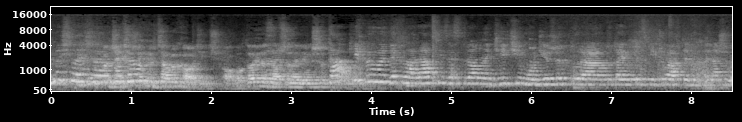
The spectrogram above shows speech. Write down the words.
Myślę, że dzieci, żeby chciały chodzić. O, bo to jest zawsze największy problem. takie były deklaracje ze strony dzieci i młodzieży, która tutaj uczestniczyła w tym naszym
